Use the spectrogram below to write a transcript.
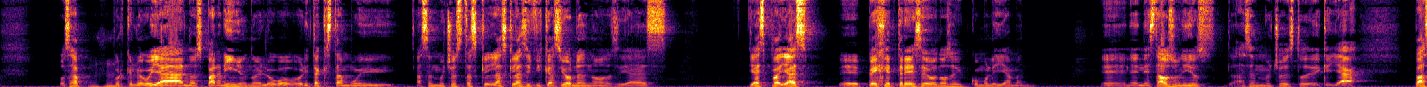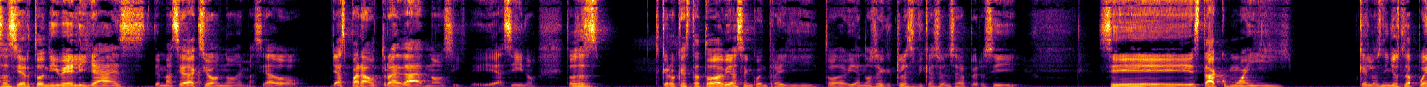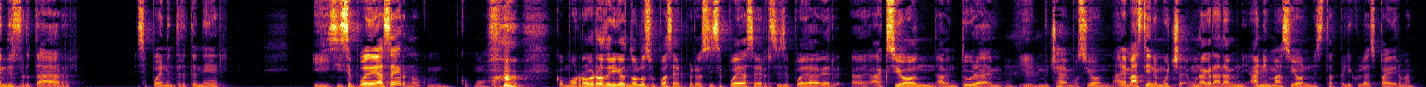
O sea, porque luego ya no es para niños, ¿no? Y luego ahorita que está muy... Hacen mucho estas las clasificaciones, ¿no? O sea, ya es... Ya es, ya es eh, PG-13 o no sé cómo le llaman. En, Estados Unidos hacen mucho esto de que ya pasa cierto nivel y ya es demasiada acción, ¿no? Demasiado... Ya es para otra edad, ¿no? y así, ¿no? Entonces, creo que esta todavía se encuentra ahí. Todavía no sé qué clasificación sea, pero sí... Sí está como ahí. Que los niños la pueden disfrutar se pueden entretener. Y sí se puede hacer, ¿no? Como, como, Rob Rodríguez no lo supo hacer, pero sí se puede hacer, sí se puede haber eh, acción, aventura em, y mucha emoción. Además tiene mucha, una gran animación esta película de Spider-Man.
